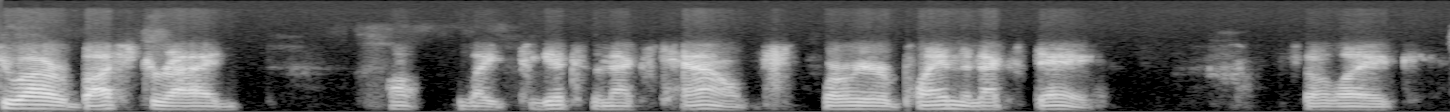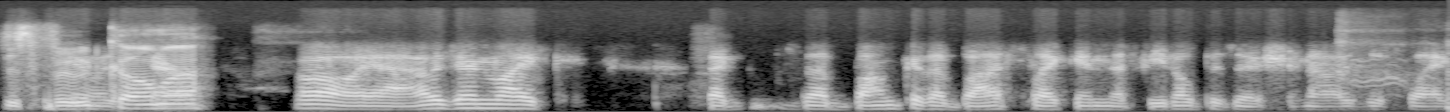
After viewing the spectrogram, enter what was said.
two hour bus ride, uh, like to get to the next town where we were playing the next day. So like, Just food was coma. terrible. Oh yeah, I was in like the the bunk of the bus, like in the fetal position. I was just like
